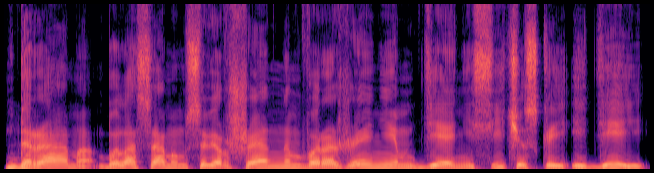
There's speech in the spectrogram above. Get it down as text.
Драма была самым совершенным выражением дионисической идеи,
